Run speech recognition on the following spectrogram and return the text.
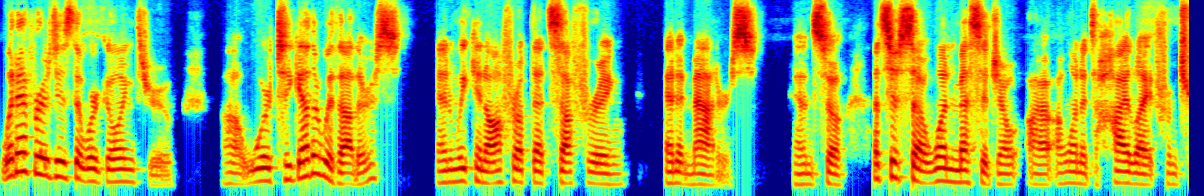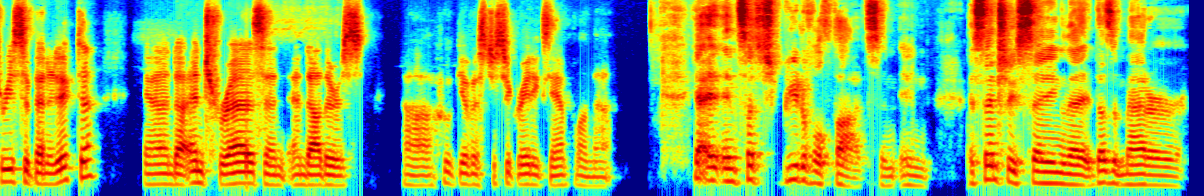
whatever it is that we're going through, uh, we're together with others and we can offer up that suffering and it matters. And so that's just uh, one message I, I, wanted to highlight from Teresa Benedicta and, uh, and Therese and, and others uh, who give us just a great example on that. Yeah, and, and such beautiful thoughts, and, and essentially saying that it doesn't matter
